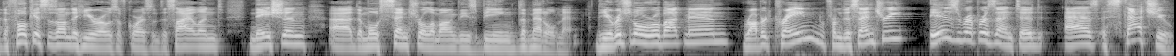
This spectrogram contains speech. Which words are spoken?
The focus is on the heroes, of course, of this island nation, uh, the most central among these being the Metal Men. The original Robot Man, Robert Crane from this entry, is represented as a statue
